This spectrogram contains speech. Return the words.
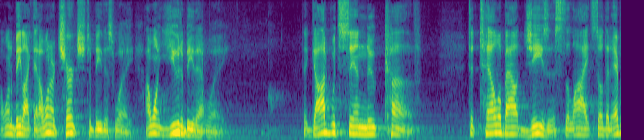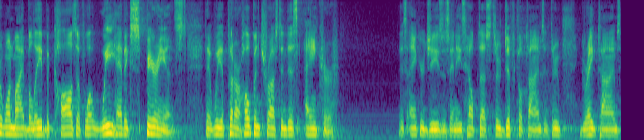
I want to be like that. I want our church to be this way. I want you to be that way that God would send New Cove to tell about Jesus, the light, so that everyone might believe because of what we have experienced, that we have put our hope and trust in this anchor, this anchor Jesus, and He's helped us through difficult times and through great times,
